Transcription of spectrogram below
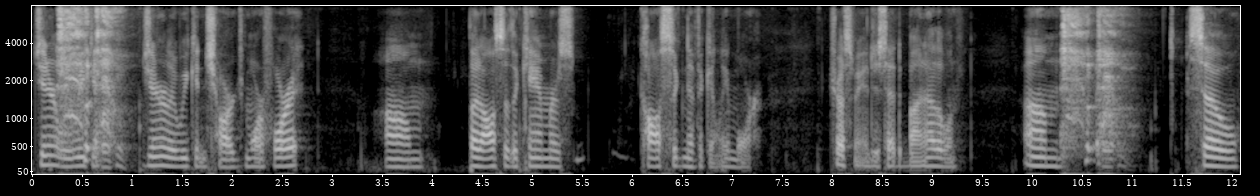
generally we can generally we can charge more for it. Um, but also the cameras cost significantly more. Trust me, I just had to buy another one. Um, so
